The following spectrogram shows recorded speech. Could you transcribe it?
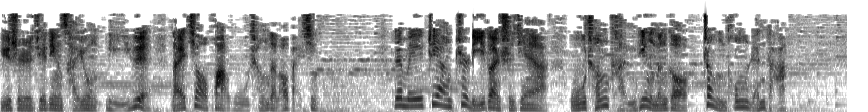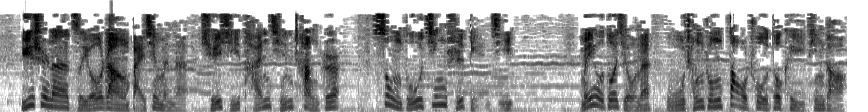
于是决定采用礼乐来教化武城的老百姓，认为这样治理一段时间啊，武城肯定能够政通人达。于是呢，子游让百姓们呢学习弹琴、唱歌、诵读经史典籍。没有多久呢，武城中到处都可以听到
